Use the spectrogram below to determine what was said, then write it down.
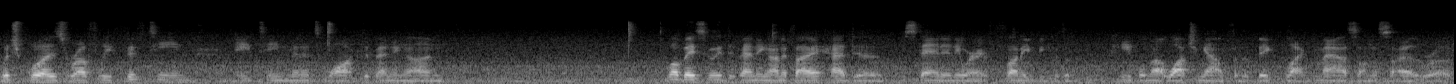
which was roughly 15, 18 minutes walk, depending on, well, basically depending on if I had to stand anywhere funny because of people not watching out for the big black mass on the side of the road.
